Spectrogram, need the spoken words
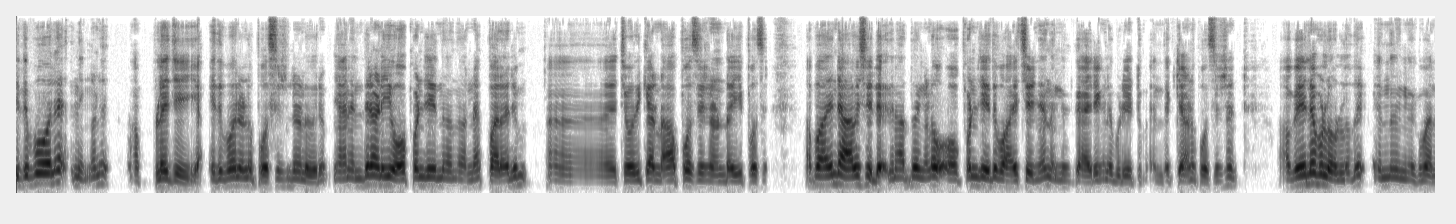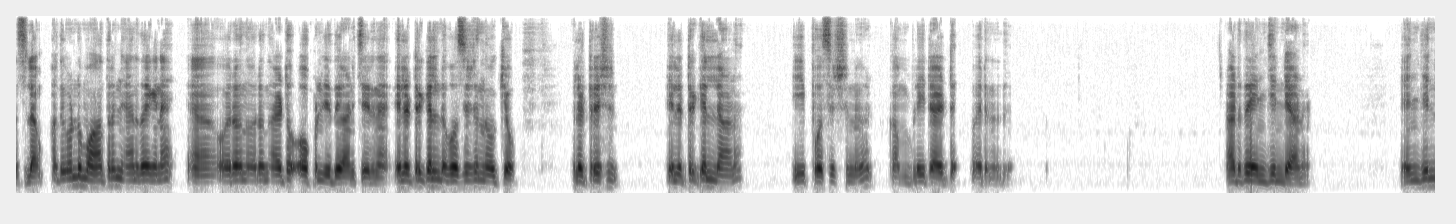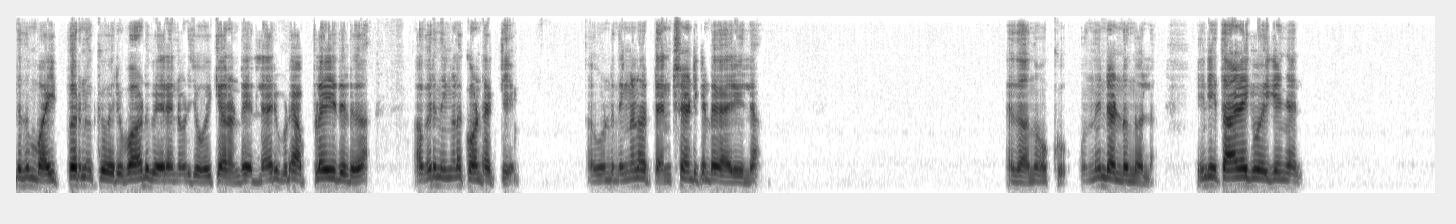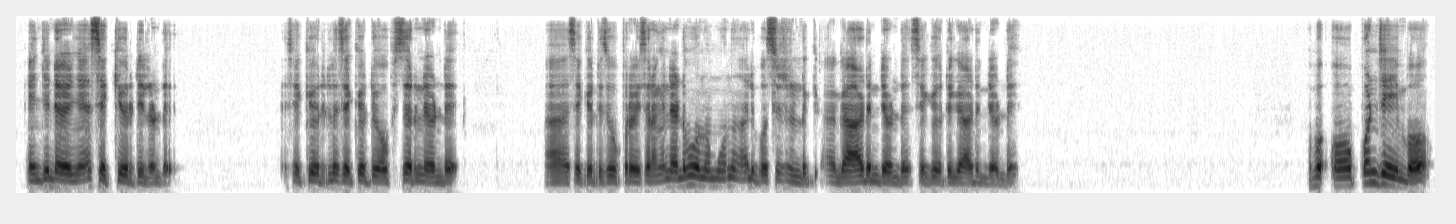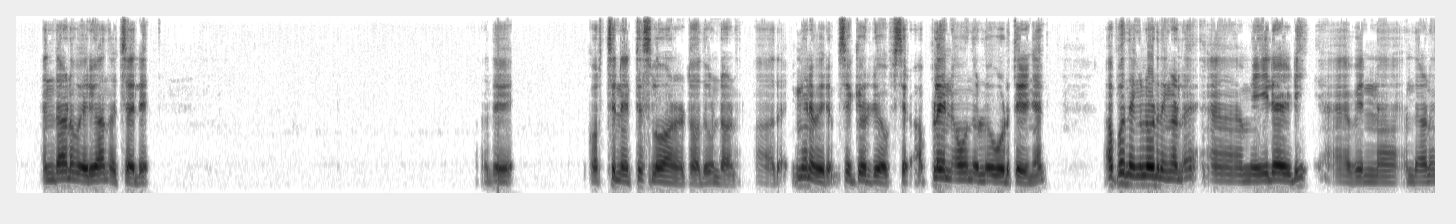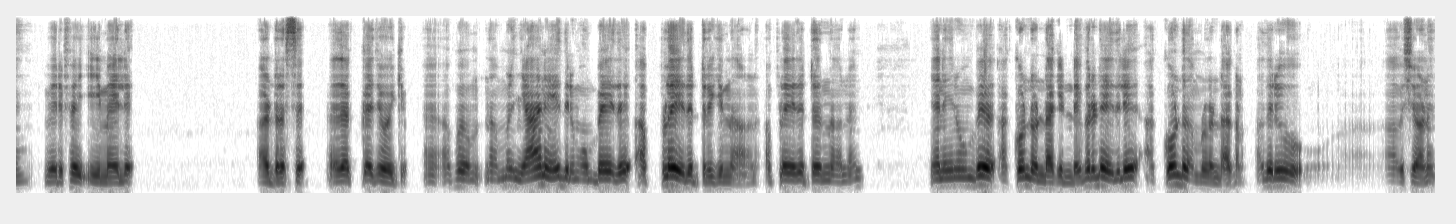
ഇതുപോലെ നിങ്ങൾ അപ്ലൈ ചെയ്യുക. ഇതുപോലെയുള്ള പൊസിഷനുകൾ വരും. ഞാൻ എന്തിനാണ് ഈ ഓപ്പൺ ചെയ്യുന്നതെന്ന് പറഞ്ഞാൽ പലരും ചോദിക്കാറുണ്ട് ആ പൊസിഷൻ ഉണ്ട് ഈ പൊസിഷൻ അപ്പൊ അതിന്റെ ആവശ്യമില്ല. ഇതിനകത്ത് നിങ്ങൾ ഓപ്പൺ ചെയ്ത് വായിച്ചു കഴിഞ്ഞാൽ നിങ്ങൾക്ക് കാര്യങ്ങൾ പിടികിട്ടും എന്തൊക്കെയാണ് പൊസിഷൻ അവൈലബിൾ ഉള്ളത് എന്ന് നിങ്ങൾക്ക് മനസ്സിലാവും. അതുകൊണ്ട് മാത്രം ഞാനത് ഇങ്ങനെ ഓരോന്നോരോന്നായിട്ട് ഓപ്പൺ ചെയ്ത് കാണിച്ചു തരുന്നത് ഇലക്ട്രിക്കലിന്റെ പൊസിഷൻ നോക്കിയോ? ഇലക്ട്രീഷ്യൻ ഇലക്ട്രിക്കലിലാണ് ഈ പൊസിഷനുകൾ കംപ്ലീറ്റ് ആയിട്ട് വരുന്നത്. അടുത്ത എഞ്ചിന്റെ ആണ്. എഞ്ചിന്റെതും വൈപ്പറിനൊക്കെ ഒരുപാട് പേര് എന്നോട് ചോദിക്കാറുണ്ട്. എല്ലാവരും ഇവിടെ അപ്ലൈ ചെയ്തിടുക. അവർ നിങ്ങളെ കോൺടാക്ട് ചെയ്യും. അതുകൊണ്ട് നിങ്ങൾ ടെൻഷൻ അടിക്കേണ്ട കാര്യമില്ല. ഇതാ നോക്കൂ. ഒന്നും രണ്ടൊന്നുമല്ല. ഇനി താഴേക്ക് പോയി കഴിഞ്ഞാൽ എൻജിന്റെ കഴിഞ്ഞാൽ സെക്യൂരിറ്റിയിലുണ്ട് സെക്യൂരിറ്റിയിൽ സെക്യൂരിറ്റി ഓഫീസറിന്റെ ഉണ്ട്. സെക്യൂരിറ്റി സൂപ്പർവൈസർ അങ്ങനെ രണ്ട് മൂന്ന് മൂന്ന് നാല് പൊസിഷൻ ഉണ്ട്. ഗാർഡിന്റെ ഉണ്ട് സെക്യൂരിറ്റി ഗാർഡിന്റെ ഉണ്ട്. അപ്പോൾ ഓപ്പൺ ചെയ്യുമ്പോൾ എന്താണ് വരിക എന്ന് വെച്ചാൽ അത് കുറച്ച് നെറ്റ് സ്ലോ ആണ് കേട്ടോ അതുകൊണ്ടാണ്. അതെ ഇങ്ങനെ വരും സെക്യൂരിറ്റി ഓഫീസർ അപ്ലൈ നോ എന്നുള്ളത് കൊടുത്തു കഴിഞ്ഞാൽ അപ്പൊ നിങ്ങളോട് നിങ്ങളുടെ മെയിൽ ഐ ഡി പിന്നെ എന്താണ് വെരിഫൈ ഇമെയിൽ അഡ്രസ്സ് ഇതൊക്കെ ചോദിക്കും. അപ്പൊ നമ്മൾ ഞാൻ ഇതിനു മുമ്പേ ഇത് അപ്ലൈ ചെയ്തിട്ടിരിക്കുന്നതാണ്. അപ്ലൈ ചെയ്തിട്ടെന്ന് പറഞ്ഞാൽ ഞാൻ ഇതിനു മുമ്പേ അക്കൗണ്ട് ഉണ്ടാക്കിയിട്ടുണ്ട്. ഇവരുടെ ഇതിൽ അക്കൗണ്ട് നമ്മൾ ഉണ്ടാക്കണം. അതൊരു ആവശ്യമാണ്.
